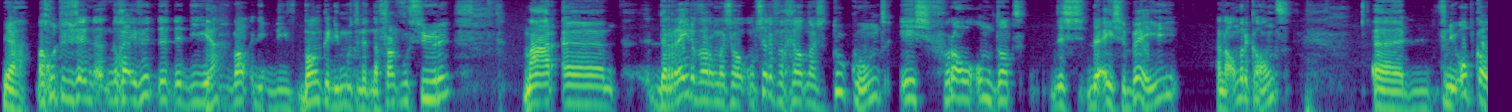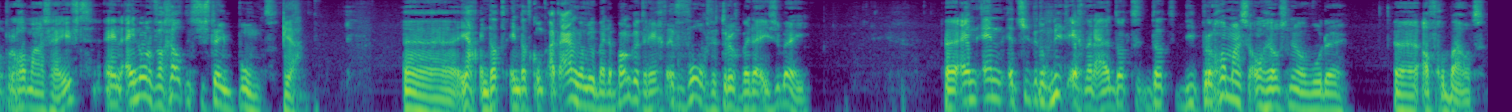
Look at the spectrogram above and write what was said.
Ja, maar goed, dus nog even. Die, die, ja? die, ban die, die, banken die moeten het naar Frankfurt sturen. Maar de reden waarom er zo ontzettend veel geld naar ze toe komt, is vooral omdat de, de ECB aan de andere kant van die opkoopprogramma's heeft en enorm veel geld in het systeem pompt. Ja. Uh, ja, en dat, en dat komt uiteindelijk dan weer bij de banken terecht en vervolgens weer terug bij de ECB. Uh, en, en het ziet er nog niet echt naar uit dat, dat die programma's al heel snel worden uh, afgebouwd.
